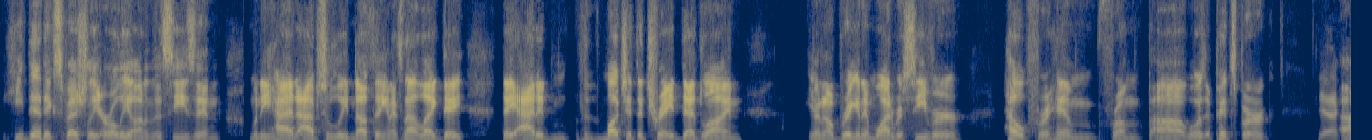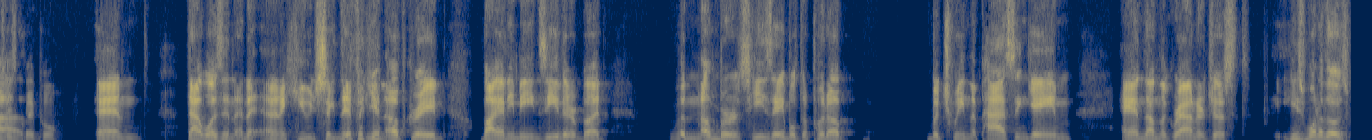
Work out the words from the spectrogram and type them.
he did, especially early on in the season when he had absolutely nothing. And it's not like they they added much at the trade deadline. You know, bringing in wide receiver help for him from uh, what was it Pittsburgh? Yeah, uh, Claypool, and that wasn't an, an, a huge significant upgrade by any means either. But the numbers he's able to put up between the passing game and on the ground are just he's one of those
